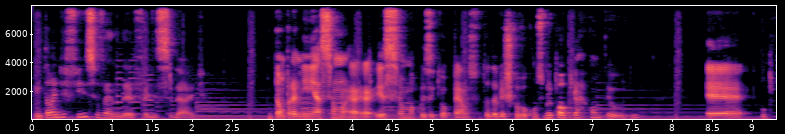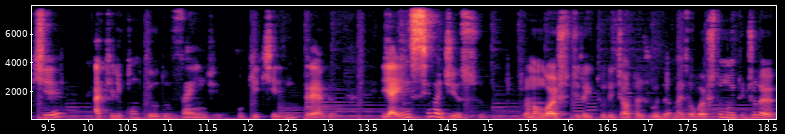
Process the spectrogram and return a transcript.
Então é difícil vender felicidade. Então, para mim, essa é, uma, é, é, essa é uma coisa que eu penso toda vez que eu vou consumir qualquer conteúdo. É o que aquele conteúdo vende, o que, que ele entrega. E aí, em cima disso, eu não gosto de leitura de autoajuda, mas eu gosto muito de ler.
